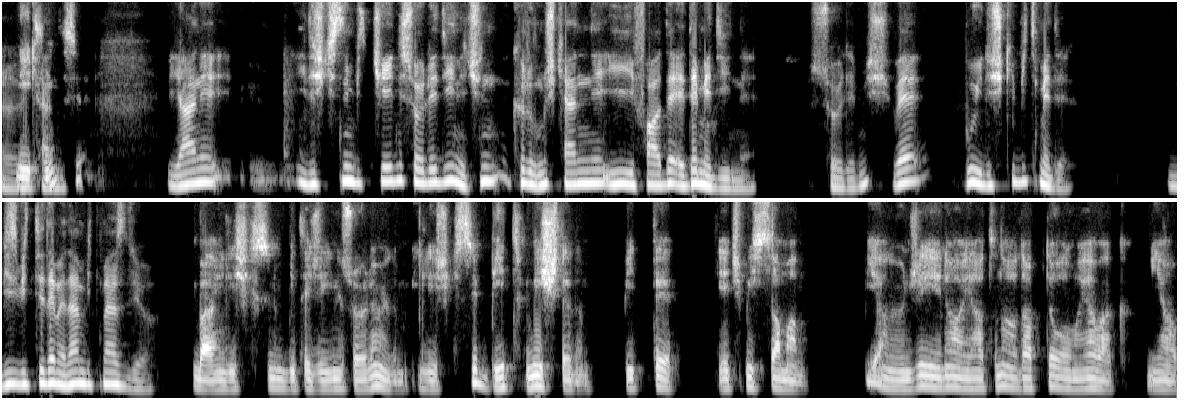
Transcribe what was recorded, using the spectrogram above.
e, kendisi. Yani ilişkisinin biteceğini söylediğin için kırılmış, kendini iyi ifade edemediğini söylemiş ve bu ilişki bitmedi. Biz bitti demeden bitmez diyor. Ben ilişkisinin biteceğini söylemedim. İlişkisi bitmiş dedim. Bitti. Geçmiş zaman. Bir an önce yeni hayatına adapte olmaya bak. Miyav.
